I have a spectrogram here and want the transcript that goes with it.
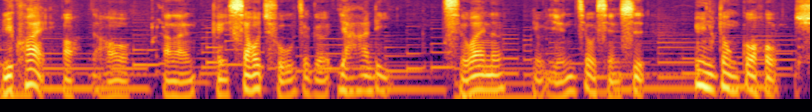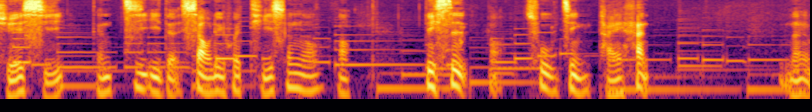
愉快啊，然后当然可以消除这个压力。此外呢，有研究显示。运动过后，学习跟记忆的效率会提升哦。啊，第四啊，促进排汗。那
